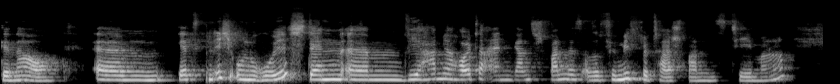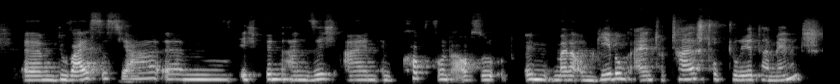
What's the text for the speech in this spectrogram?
Genau. Ähm, jetzt bin ich unruhig, denn ähm, wir haben ja heute ein ganz spannendes, also für mich total spannendes Thema. Ähm, du weißt es ja, ähm, ich bin an sich ein im Kopf und auch so in meiner Umgebung ein total strukturierter Mensch.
